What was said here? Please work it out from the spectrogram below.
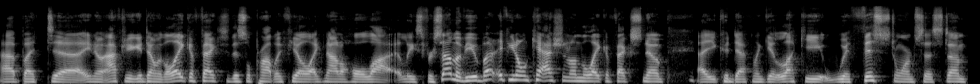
Uh, but, uh, you know, after you get done with the lake effect, this will probably feel like not a whole lot, at least for some of you. But if you don't cash in on the lake effect snow, uh, you could definitely get lucky with this storm system.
